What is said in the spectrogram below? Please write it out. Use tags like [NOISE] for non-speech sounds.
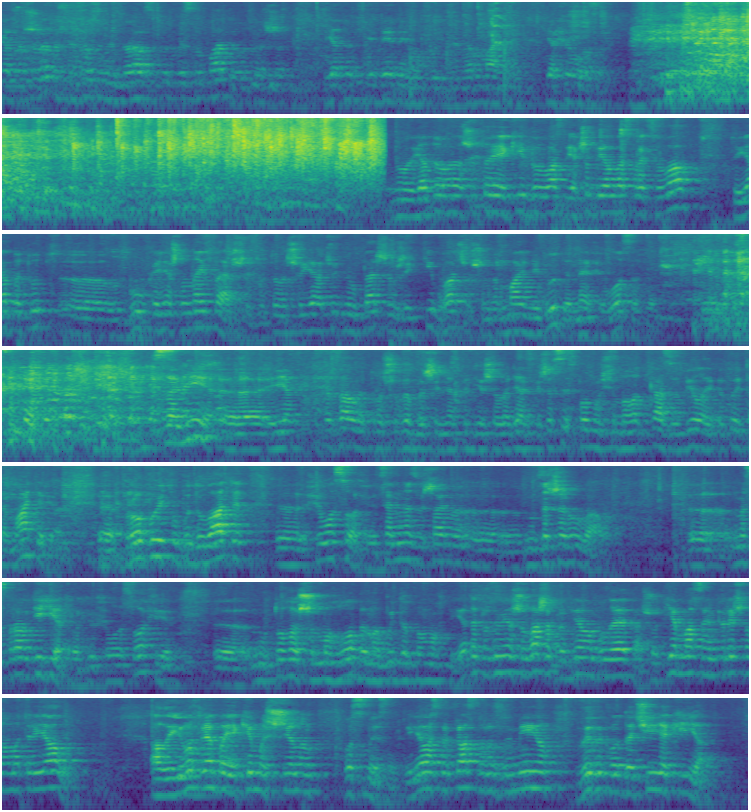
Я прошу вибачення, зовсім не збирався тут виступати, тому що я тут єдиний, мабуть, нормальний, я філософ. Я думаю, що той, який би у вас, якщо б я у вас працював, то я би тут е, був, звісно, найперший. Бо Тому що я чуть не вперше в житті бачу, що нормальні люди, не філософи, [LAUGHS] самі, е, як казали, прошу вибачення тоді, що радянські часи з допомогою молотка зубила якоїсь матері, е, пробують побудувати е, філософію. Це мене, звичайно, ну, зачарувало. Е, насправді є трохи в філософії е, ну, того, що могло би, мабуть, допомогти. Я так розумію, що ваша проблема була яка? Що от є маса емпіричного матеріалу, але його треба якимось чином осмислити. Я вас прекрасно розумію, ви викладачі, як і я.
